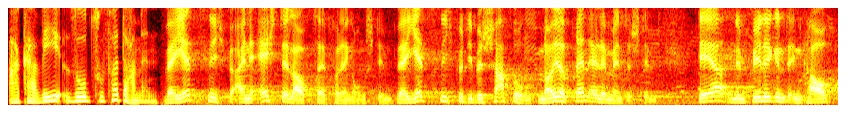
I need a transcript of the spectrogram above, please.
AKW so zu verdammen. Wer jetzt nicht für eine echte Laufzeitverlängerung stimmt, wer jetzt nicht für die Beschaffung neuer Brennelemente stimmt, der nimmt billigend in Kauf,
